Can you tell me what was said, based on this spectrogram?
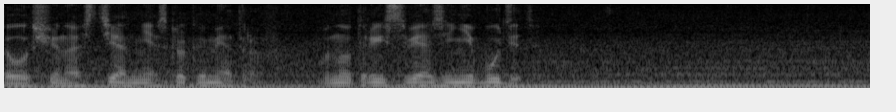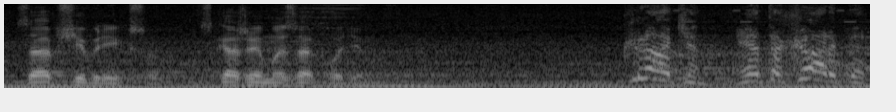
Толщина стен несколько метров. Внутри связи не будет. Сообщи Бриксу. Скажи, мы заходим. Кракен, это Харпер!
